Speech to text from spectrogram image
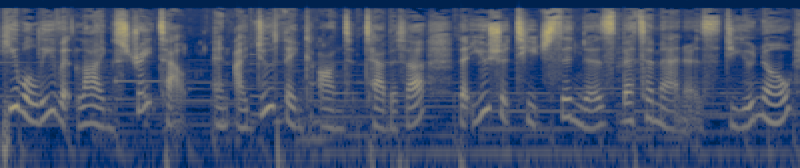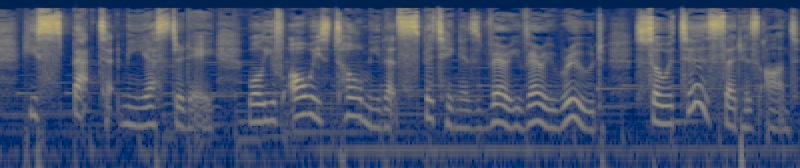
he will leave it lying straight out. And I do think, Aunt Tabitha, that you should teach Cinders better manners. Do you know, he spat at me yesterday. Well, you've always told me that spitting is very, very rude. So it is, said his aunt.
